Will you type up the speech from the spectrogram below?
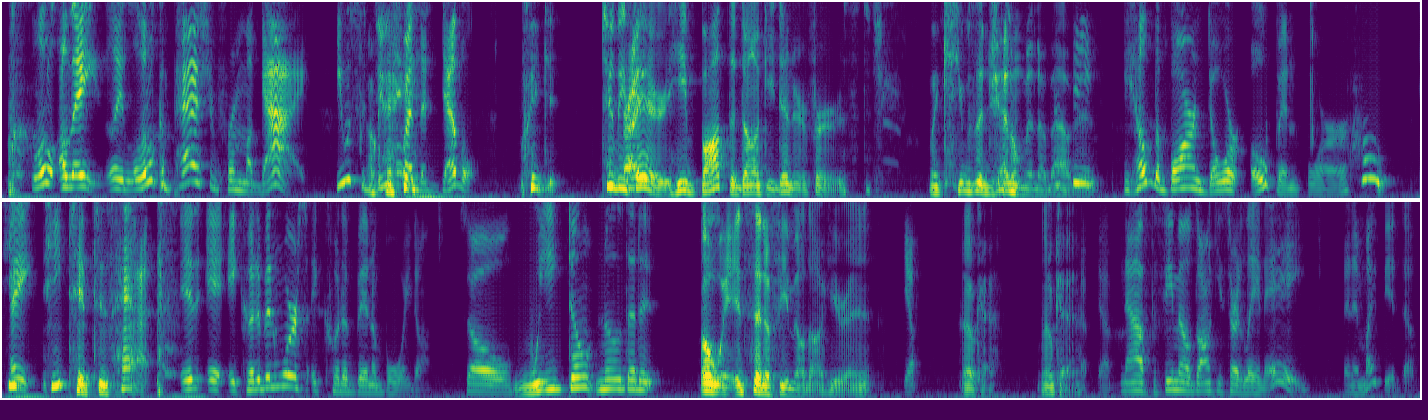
A little, a, a little compassion from my guy. He was seduced Okay. by the devil. Like, to be Right? fair, he bought the donkey dinner first. Like, he was a gentleman about it. He, he held the barn door open for her. Whew. He, Hey. he tipped his hat. It, it, it could have been worse. It could have been a boy donkey. So, We don't know that it. Oh wait, it said a female donkey, right? Yep. Okay. Okay. yep, yep. now if the female donkey started laying eggs, then it might be a devil.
